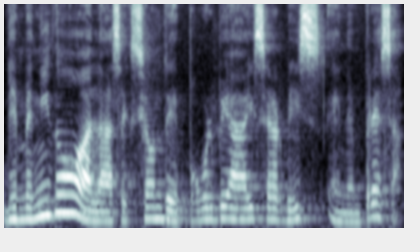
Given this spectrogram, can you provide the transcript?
Bienvenido a la sección de Power BI Service en la empresa.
